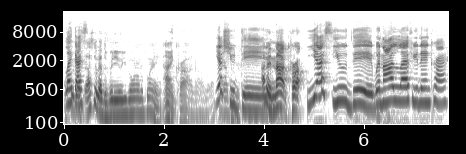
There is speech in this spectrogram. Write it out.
like I, I, still got, I still got the video you going on the plane. I ain't crying I yes, you did. I did not cry. Yes, you did. When I left, you didn't cry,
